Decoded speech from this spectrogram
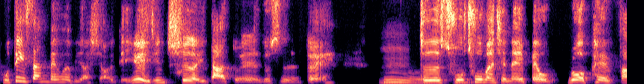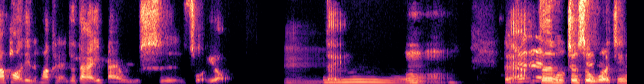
我第三杯会比较小一点，因为已经吃了一大堆了，就是对，嗯，就是出出门前那一杯，我如果配发泡垫的话，可能就大概一百五十左右。嗯，对，嗯，对啊，这就是我已经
